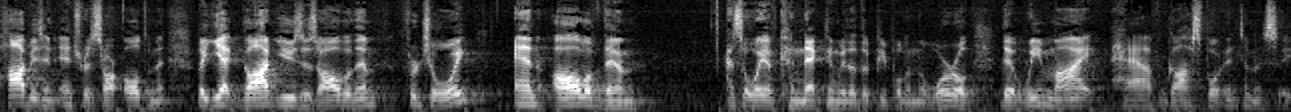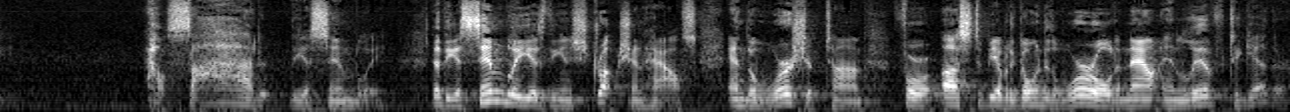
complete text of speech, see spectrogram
hobbies and interests are ultimate, but yet God uses all of them for joy and all of them as a way of connecting with other people in the world that we might have gospel intimacy outside the assembly. That the assembly is the instruction house and the worship time for us to be able to go into the world now and live together.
